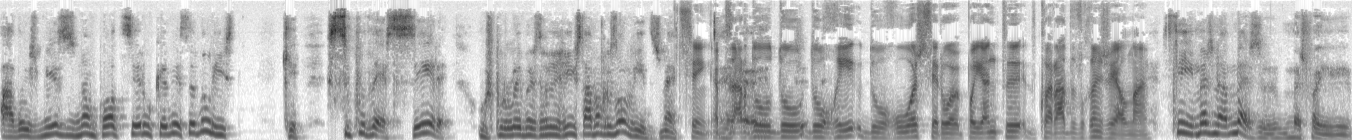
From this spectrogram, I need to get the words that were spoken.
há dois meses, não pode ser o cabeça da lista que se pudesse ser, os problemas do Rui Rio estavam resolvidos, não é? Sim, apesar do, do, do, Rio, do Ruas ser o apoiante declarado de Rangel, não é? Sim, mas, não, mas, mas foi,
